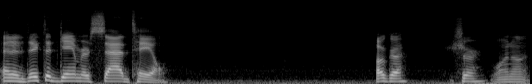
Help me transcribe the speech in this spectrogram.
An addicted gamer's sad tale." Okay, sure, why not?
